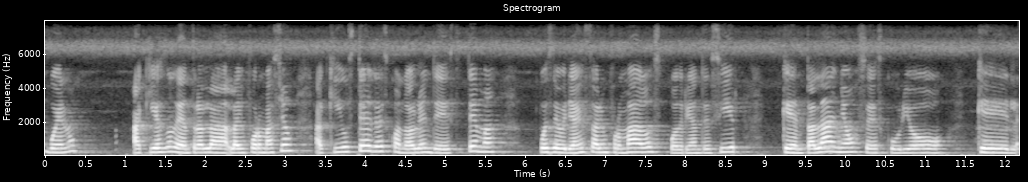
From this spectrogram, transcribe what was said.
Bueno, aquí es donde entra la, información. Aquí ustedes cuando hablen de este tema, pues deberían estar informados, podrían decir que en tal año se descubrió que,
